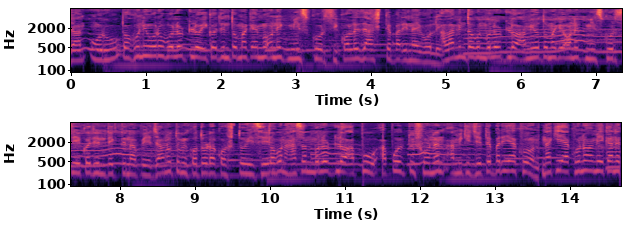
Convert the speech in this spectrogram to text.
জান অরু। তখনই অরু বলে উঠল, এই কদিন তোমাকে আমি অনেক মিস করছি, কলেজে আসতে পারি নাই বলে। আলামিন তখন বলে উঠল, আমিও তোমাকে অনেক মিস করছি, এই কদিন দেখতে না পেয়ে। জানো তুমি কতটা কষ্ট হয়েছে তখন হাসান বলে উঠল, আপু আপু একটু শোনেন, আমি কি যেতে পারি এখন? নাকি এখনও আমি এখানে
